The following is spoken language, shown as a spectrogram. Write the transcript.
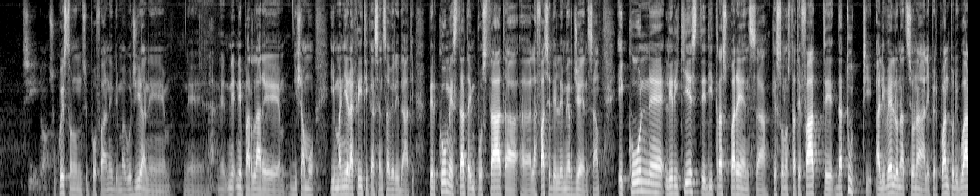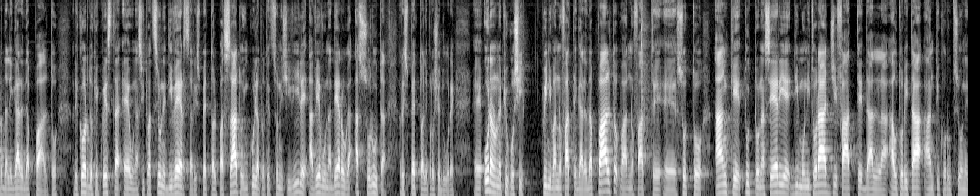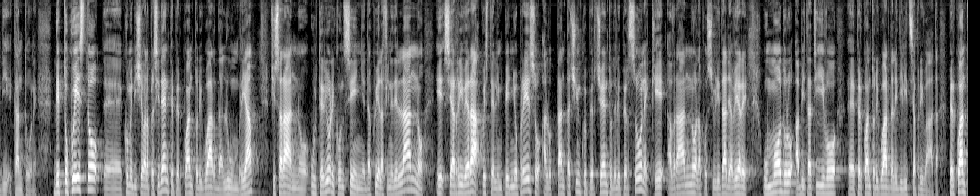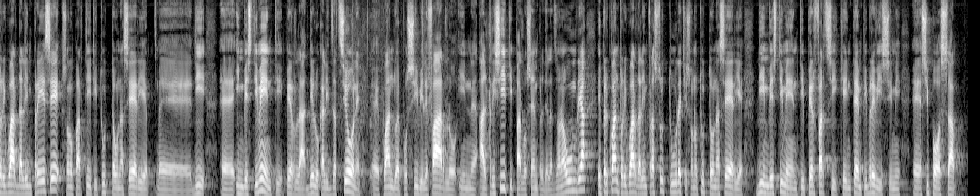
Sì, no, su questo non si può fare né demagogia né, né, né, né parlare diciamo, in maniera critica senza avere i dati. Per come è stata impostata eh, la fase dell'emergenza e con eh, le richieste di trasparenza che sono state fatte da tutti a livello nazionale per quanto riguarda le gare d'appalto, ricordo che questa è una situazione diversa rispetto al passato in cui la protezione civile aveva una deroga assoluta rispetto alle procedure. Eh, ora non è più così quindi vanno fatte gare d'appalto, vanno fatte eh, sotto anche tutta una serie di monitoraggi fatte dall'autorità anticorruzione di Cantone. Detto questo, eh, come diceva la Presidente, per quanto riguarda l'Umbria, ci saranno ulteriori consegne da qui alla fine dell'anno e si arriverà, questo è l'impegno preso, all'85% delle persone che avranno la possibilità di avere un modulo abitativo eh, per quanto riguarda l'edilizia privata. Per quanto riguarda le imprese, sono partiti tutta una serie eh, di eh, investimenti per la delocalizzazione eh, quando è possibile farlo in altri siti, parlo sempre della zona Umbria e per quanto riguarda le infrastrutture ci sono tutta una serie di investimenti per far sì che in tempi brevissimi eh, si possa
